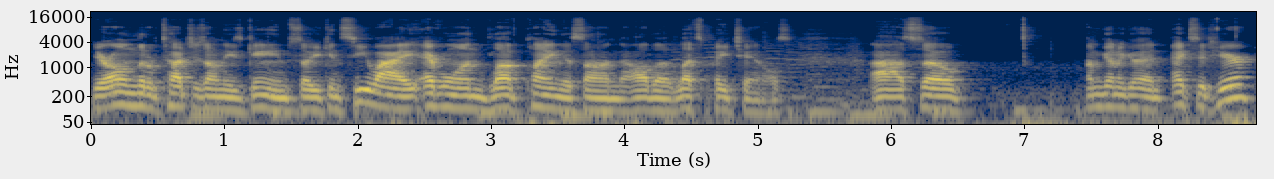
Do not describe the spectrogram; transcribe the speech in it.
your own little touches on these games. So you can see why everyone loved playing this on all the Let's Play channels. Uh, so I'm gonna go ahead and exit here.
